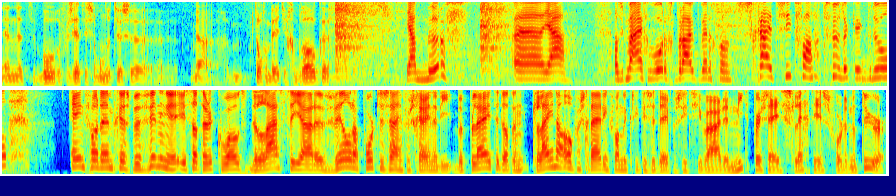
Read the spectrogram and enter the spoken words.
En het boerenverzet is ondertussen ja, toch een beetje gebroken. Ja, murf. Uh, ja, als ik mijn eigen woorden gebruik ben ik gewoon scheidziek van natuurlijk. Ik bedoel, een van Remkes bevindingen is dat er, quote, de laatste jaren veel rapporten zijn verschenen die bepleiten dat een kleine overschrijding van de kritische depositiewaarde niet per se slecht is voor de natuur.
